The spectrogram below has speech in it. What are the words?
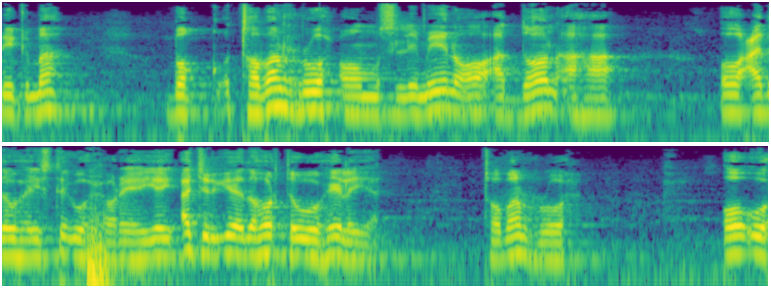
dhigma toban ruux oo muslimiin oo addoon ahaa oo cadow haystay uu xoreeyey. Ajrigeeda horta wuu helayaa. Toban ruux oo uu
